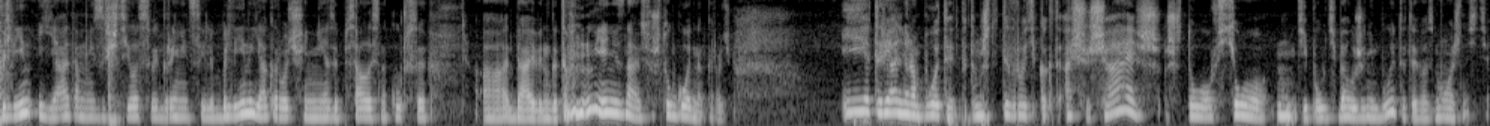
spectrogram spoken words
блин, я там не защитила свои границы. Или, блин, я, короче, не записалась на курсы а, дайвинга. Там, ну, я не знаю, все что угодно, короче. И это реально работает, потому что ты вроде как-то ощущаешь, что все, ну, типа, у тебя уже не будет этой возможности.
